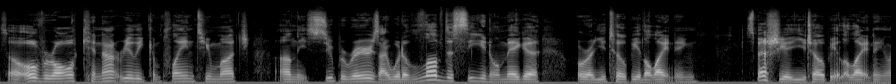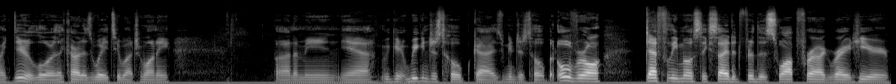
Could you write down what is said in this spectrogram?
So overall, cannot really complain too much on these super rares. I would have loved to see an Omega or a Utopia the Lightning. Especially a Utopia the Lightning. Like, dear lord, that card is way too much money. But, I mean, yeah, we can, we can just hope, guys. We can just hope. But overall, definitely most excited for this swap frog right here.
